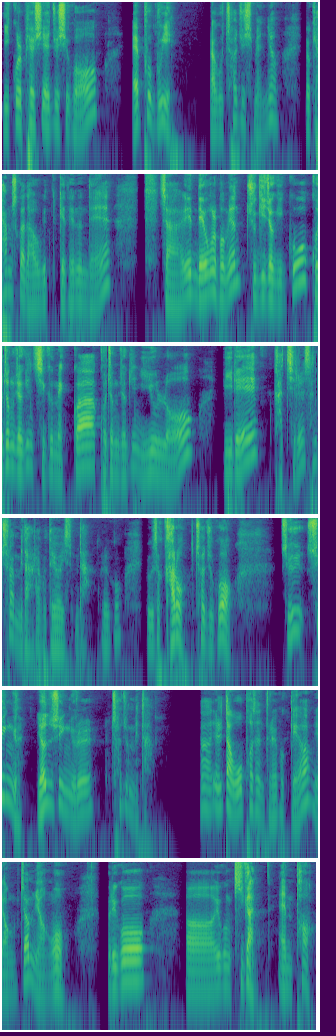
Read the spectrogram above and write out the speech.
이꼴 표시해 주시고 FV 라고 쳐주시면요. 이렇게 함수가 나오게 되는데 자, 이 내용을 보면 주기적이고 고정적인 지금액과 고정적인 이율로 미래의 가치를 산출합니다. 라고 되어 있습니다. 그리고 여기서 가로 쳐주고 수, 수익률, 연수익률을 쳐줍니다. 아, 일단 5%를 해볼게요. 0.05 그리고 어, 이건 기간, 엠퍼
